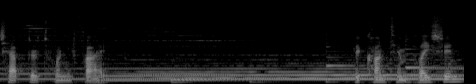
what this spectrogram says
Chapter 25. The Contemplation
